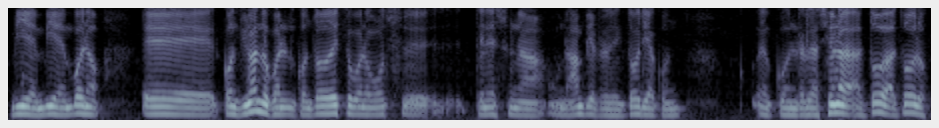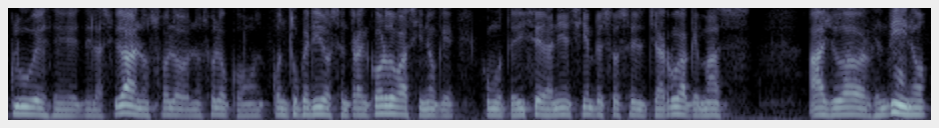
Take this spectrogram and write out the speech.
Bien, bien. Bueno, eh, continuando con, todo esto, bueno, vos eh, tenés una, amplia trayectoria con, con relación a, a, todo, a todos los clubes de, la ciudad, no solo, no solo con, tu querido Central Córdoba, sino que, como te dice Daniel, siempre sos el charrúa que más ha ayudado a Argentino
